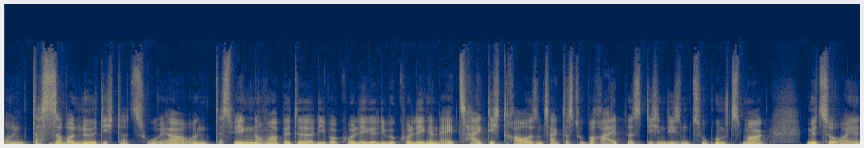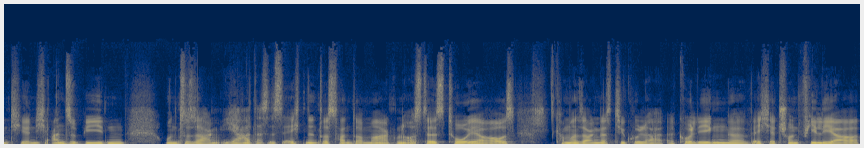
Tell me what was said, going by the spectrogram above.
Und das ist aber nötig dazu, ja. Und deswegen nochmal bitte, lieber Kollege, liebe Kollegin, ey, zeig dich draußen, zeig, dass du bereit bist, dich in diesem Zukunftsmarkt mitzuorientieren, dich anzubieten und zu sagen, ja, das ist echt ein interessanter Markt. Und aus der Historie heraus kann man sagen, dass die äh, Kollegen, äh, welche jetzt schon viele Jahre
